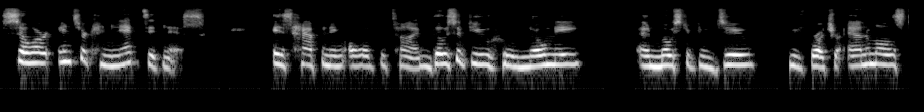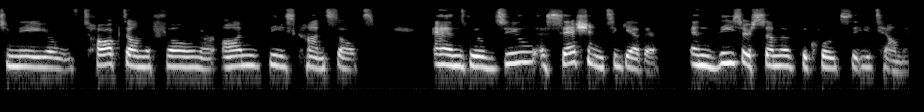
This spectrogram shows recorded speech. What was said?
So, our interconnectedness is happening all the time. Those of you who know me, and most of you do, you've brought your animals to me, or we've talked on the phone or on these consults, and we'll do a session together. And these are some of the quotes that you tell me.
